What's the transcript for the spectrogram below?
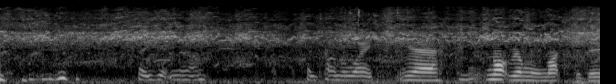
so you're getting um, some time away. Yeah, not really much to do.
